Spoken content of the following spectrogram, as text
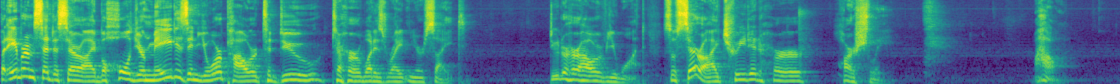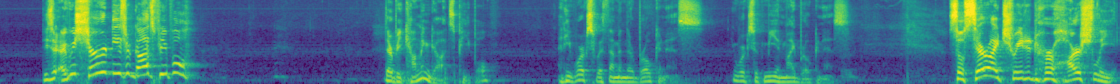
But Abram said to Sarai, Behold, your maid is in your power to do to her what is right in your sight. Do to her however you want. So Sarai treated her harshly. Wow. These are, are we sure these are God's people? They're becoming God's people, and He works with them in their brokenness. He works with me in my brokenness. So Sarai treated her harshly,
